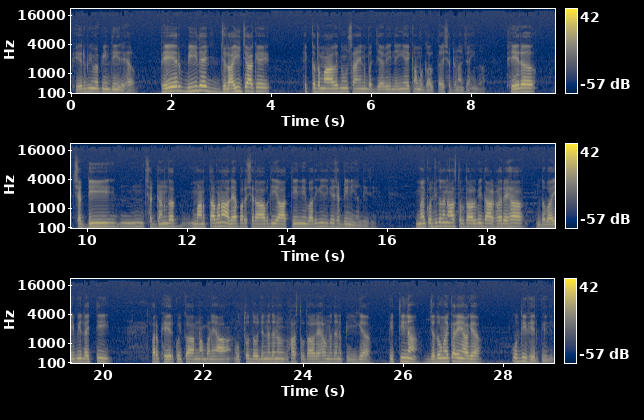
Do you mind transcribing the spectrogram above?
ਫਿਰ ਵੀ ਮੈਂ ਪੀਂਦੀ ਹੀ ਰਿਹਾ। ਫਿਰ 20 ਦੇ ਜੁਲਾਈ ਚ ਆ ਕੇ ਇੱਕ ਦਿਮਾਗ ਨੂੰ ਸਾਈਨ ਵੱਜਿਆ ਵੀ ਨਹੀਂ, ਇਹ ਕੰਮ ਗਲਤ ਹੈ, ਇਹ ਛੱਡਣਾ ਚਾਹੀਦਾ। ਫਿਰ ਛੱਡੀ ਛੱਡਣ ਦਾ ਮਨ ਤਾਂ ਬਣਾ ਲਿਆ, ਪਰ ਸ਼ਰਾਬ ਦੀ ਆਦਤ ਹੀ ਇੰਨੀ ਵੱਧ ਗਈ ਸੀ ਕਿ ਛੱਡੀ ਨਹੀਂ ਜਾਂਦੀ ਸੀ। ਮੈਂ ਕੁਝ ਕੁ ਦਿਨ ਹਸਪਤਾਲ ਵੀ ਦਾਖਲ ਰਿਹਾ, ਦਵਾਈ ਵੀ ਲੈਤੀ, ਪਰ ਫੇਰ ਕੋਈ ਕਾਰਨ ਨਾ ਬਣਿਆ। ਉੱਥੋਂ ਦੋ ਜਿੰਨੇ ਦਿਨ ਹਸਪਤਾਲ ਰਿਹਾ, ਉਹਨਾਂ ਦਿਨ ਪੀ ਗਿਆ। ਪੀਤੀ ਨਾ, ਜਦੋਂ ਮੈਂ ਘਰੇ ਆ ਗਿਆ ਉਦੀ ਫੇਰ ਪੀ ਲਈ।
